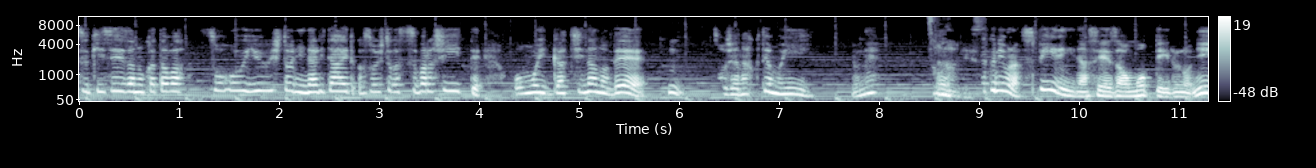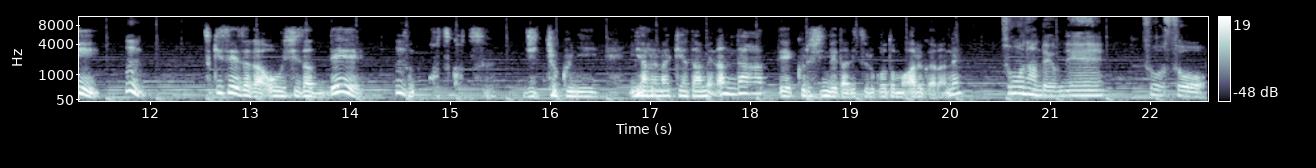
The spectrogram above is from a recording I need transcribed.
月星座の方は、そういう人になりたいとか、そういう人が素晴らしいって思いがちなので、うんそうじゃなくてもいいよね。そうなんです。逆にほら、スピーディーな星座を持っているのに、うん月星座がお牛座で、うんそのコツコツ、実直にやらなきゃダメなんだって苦しんでたりすることもあるからね。そうなんだよね。そうそ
